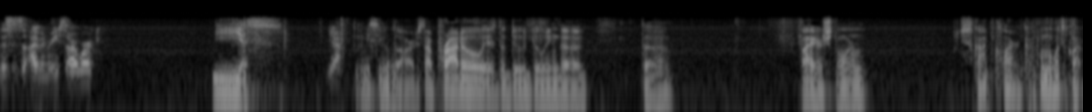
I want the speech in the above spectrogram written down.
This is Ivan Reis artwork. Yes. Yeah. Let me see who the artist are. Prado is the dude doing the the Firestorm. Scott Clark. I don't know what Scott,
